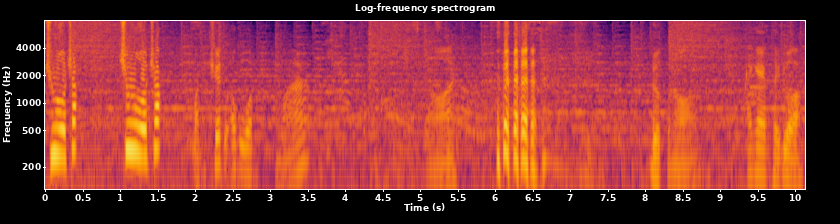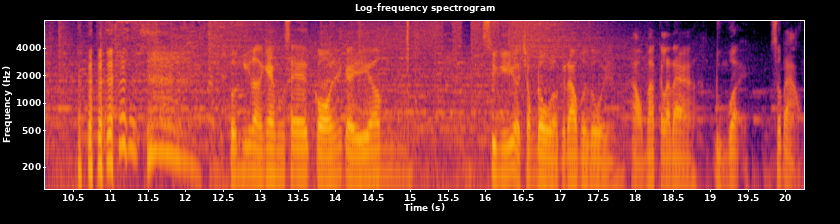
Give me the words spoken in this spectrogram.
chưa chắc chưa chắc. Bắn chết ốc luôn. Quá. Rồi. Được của nó. Anh em thấy được không Tôi nghĩ là anh em cũng sẽ có những cái um, Suy nghĩ ở trong đầu là cái round vừa rồi. Ảo Macalada Đúng vậy. Rất ảo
